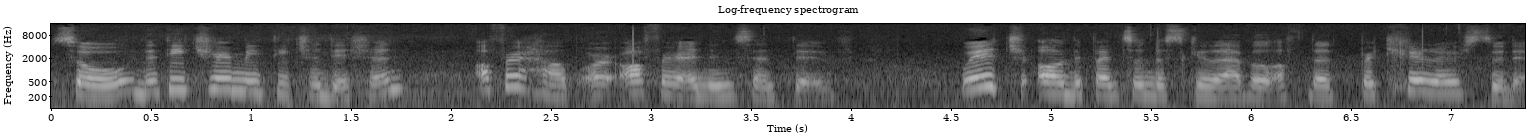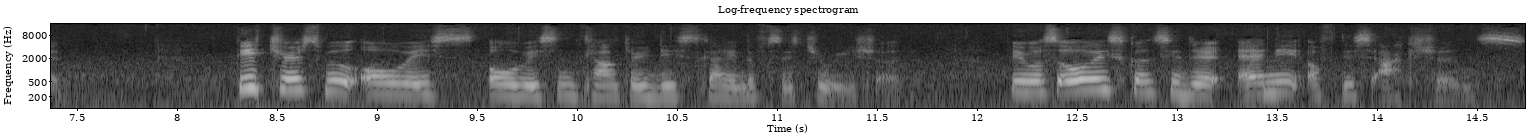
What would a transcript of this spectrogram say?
So, the teacher may teach addition, offer help, or offer an incentive, which all depends on the skill level of that particular student. Teachers will always, always encounter this kind of situation. We must always consider any of these actions.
